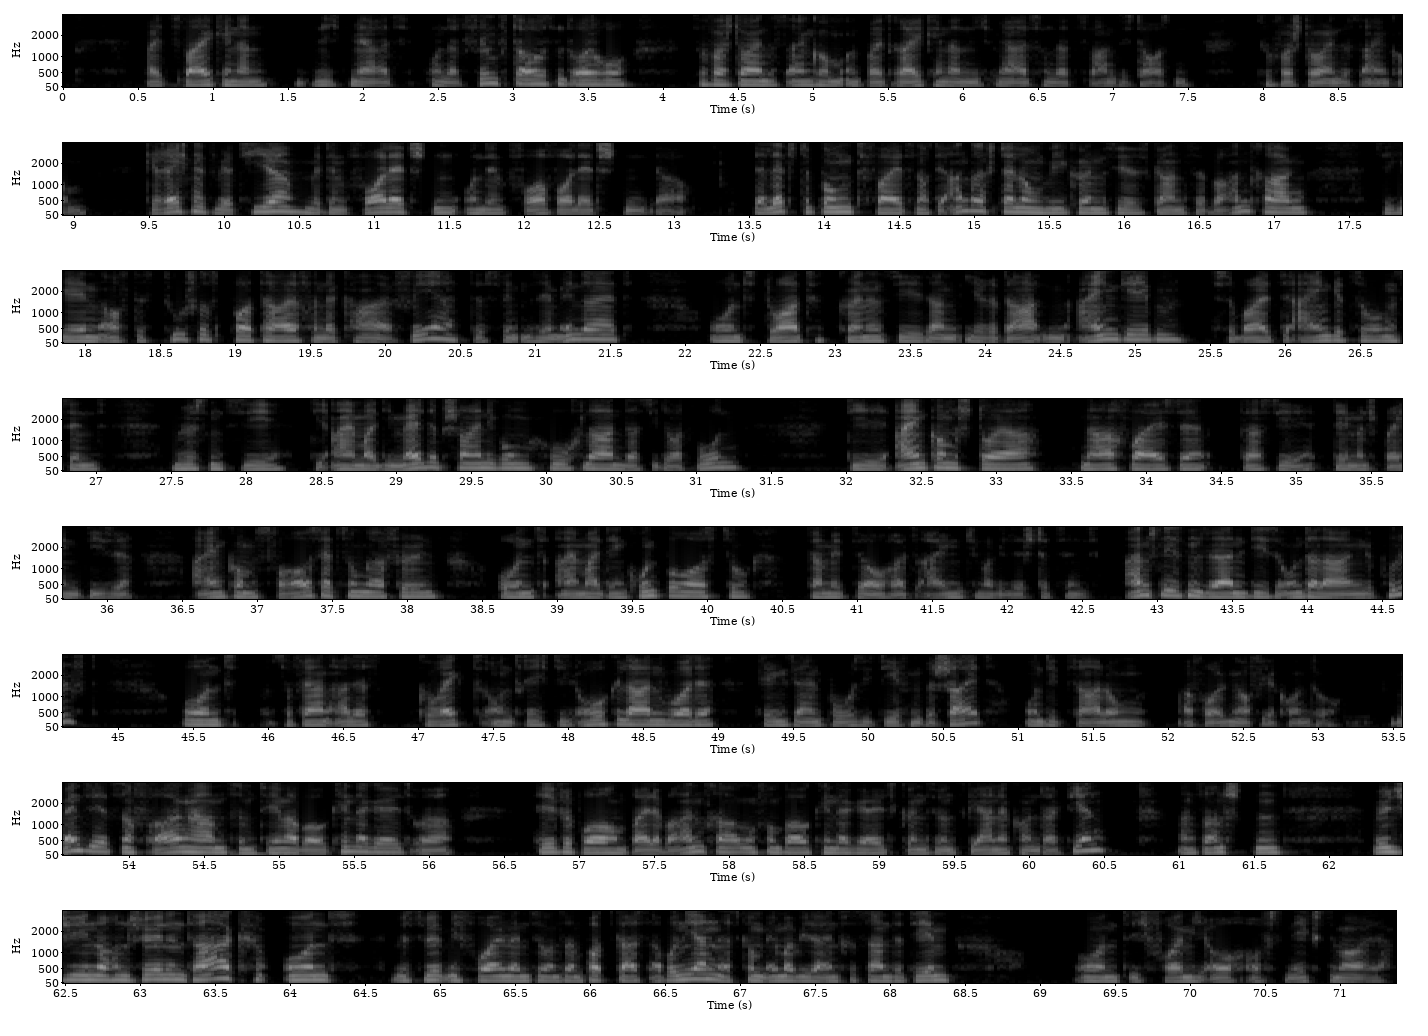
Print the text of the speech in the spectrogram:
Bei zwei Kindern nicht mehr als 105.000 Euro zu versteuerndes Einkommen und bei drei Kindern nicht mehr als 120.000 zu versteuerndes Einkommen. Gerechnet wird hier mit dem vorletzten und dem vorvorletzten Jahr. Der letzte Punkt war jetzt noch die Antragstellung. Wie können Sie das Ganze beantragen? Sie gehen auf das Zuschussportal von der KfW, das finden Sie im Internet und dort können Sie dann Ihre Daten eingeben. Sobald sie eingezogen sind, müssen Sie die einmal die Meldebescheinigung hochladen, dass Sie dort wohnen, die Einkommensteuernachweise, dass Sie dementsprechend diese Einkommensvoraussetzungen erfüllen und einmal den Grundbuchauszug, damit sie auch als Eigentümer gelistet sind. Anschließend werden diese Unterlagen geprüft und sofern alles korrekt und richtig hochgeladen wurde, kriegen Sie einen positiven Bescheid und die Zahlungen erfolgen auf Ihr Konto. Wenn Sie jetzt noch Fragen haben zum Thema Baukindergeld oder Hilfe brauchen bei der Beantragung von Baukindergeld, können Sie uns gerne kontaktieren. Ansonsten wünsche ich Ihnen noch einen schönen Tag und es würde mich freuen, wenn Sie unseren Podcast abonnieren. Es kommen immer wieder interessante Themen und ich freue mich auch aufs nächste Mal.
